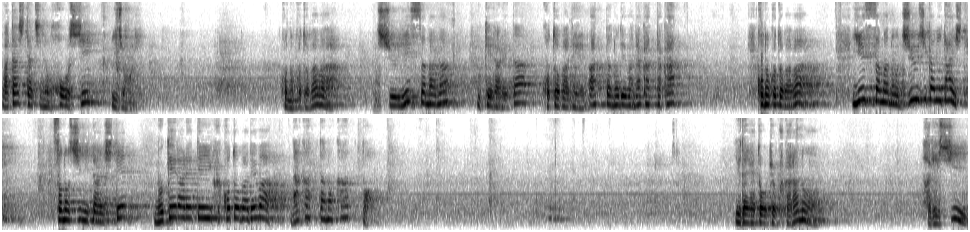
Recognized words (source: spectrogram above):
私たちの奉仕以上にこの言葉は主イエス様が受けられた言葉であったのではなかったか。この言葉はイエス様の十字架に対してその死に対して向けられていく言葉ではなかったのかと。ユダヤ当局からの激しい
